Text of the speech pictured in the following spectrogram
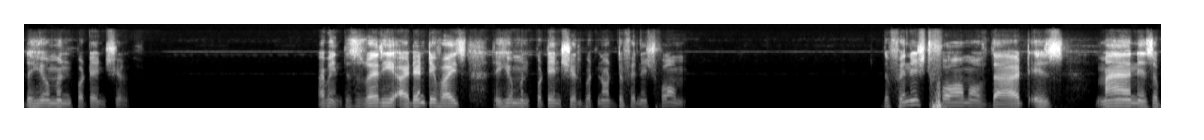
the human potential. I mean, this is where he identifies the human potential, but not the finished form. The finished form of that is man is a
